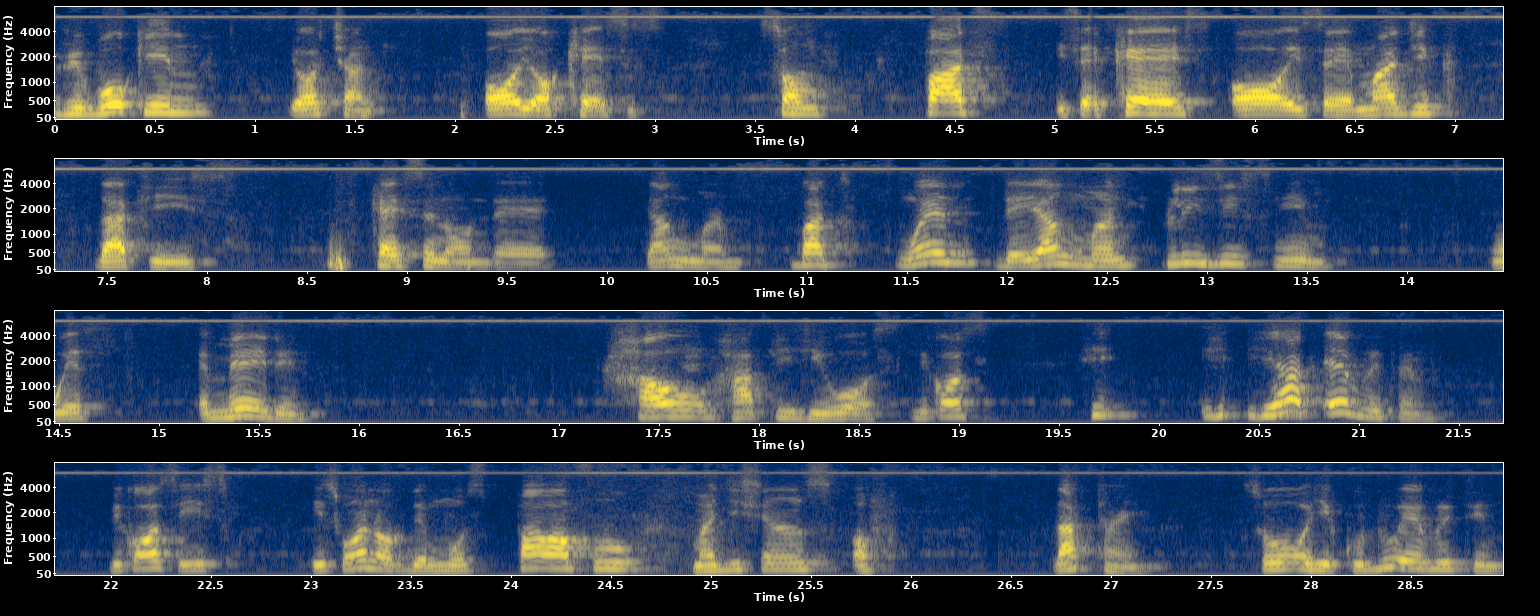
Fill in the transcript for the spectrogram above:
revoking your chant or your curses. Some parts is a curse or it's a magic that is cursing on the young man. But when the young man pleases him with a maiden, how happy he was because he, he, he had everything because he's, he's one of the most powerful magicians of that time. So he could do everything,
